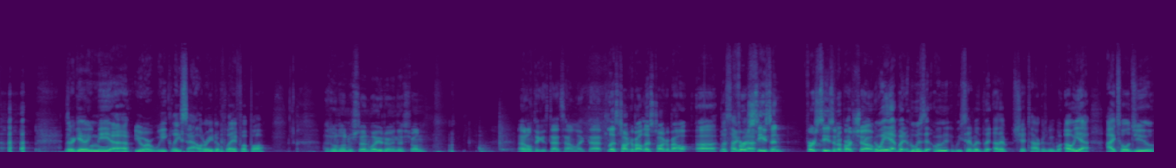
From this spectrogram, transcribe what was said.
They're giving me uh, your weekly salary to play football. I don't understand why you're doing this, John. I don't think his dad sounded like that. Let's talk about. Let's talk about. Uh, Let's talk first about- season. First season of our show. Oh yeah, but who was it? Who we said with the other shit talkers we? Oh yeah, I told you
